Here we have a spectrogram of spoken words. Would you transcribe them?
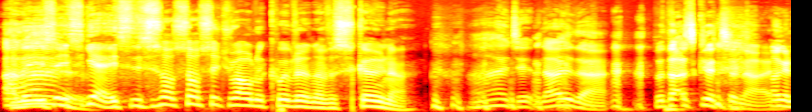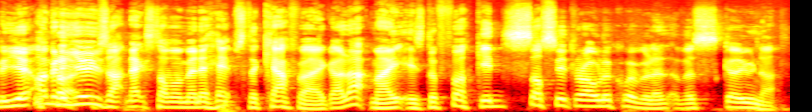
I mean, it's, it's oh. yeah, it's the sau- sausage roll equivalent of a schooner. I didn't know that, but that's good to know. I'm gonna u- I'm gonna use that next time I'm in a hipster cafe. I go, that mate is the fucking sausage roll equivalent of a schooner.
